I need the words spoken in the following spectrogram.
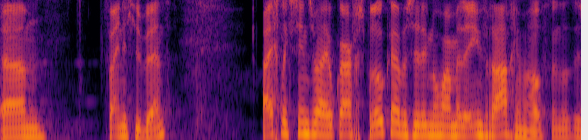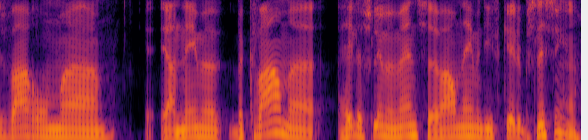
um, fijn dat je er bent. Eigenlijk sinds wij elkaar gesproken hebben, zit ik nog maar met één vraag in mijn hoofd. En dat is waarom uh, ja, nemen bekwame, hele slimme mensen, waarom nemen die verkeerde beslissingen?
